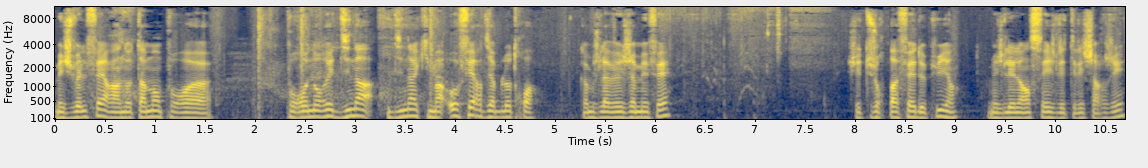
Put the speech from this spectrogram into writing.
Mais je vais le faire, hein, notamment pour, euh, pour honorer Dina, Dina qui m'a offert Diablo 3, comme je l'avais jamais fait. J'ai toujours pas fait depuis, hein, mais je l'ai lancé, je l'ai téléchargé.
